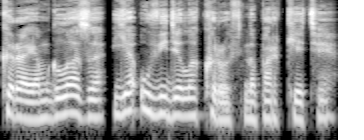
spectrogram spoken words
Краем глаза я увидела кровь на паркете.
